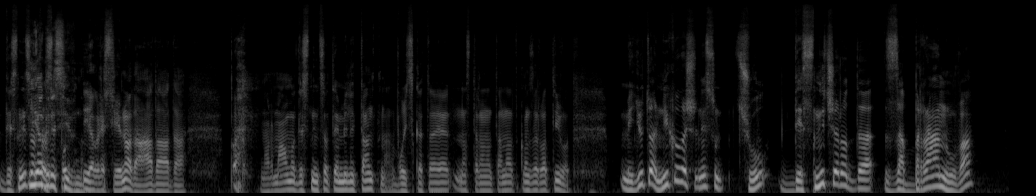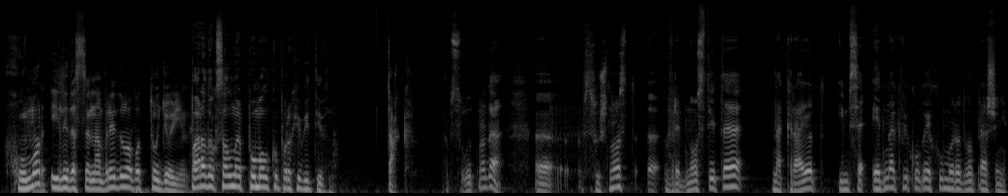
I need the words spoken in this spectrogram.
десницата и агресивна. И агресивна, да, да, да. Па, нормално десницата е милитантна, војската е на страната на конзервативот. Меѓутоа, никогаш не сум чул десничарот да забранува хумор или да се навредува во туѓо име. Парадоксално е помалку прохибитивно. Така. Апсолутно да. Всушност, вредностите на крајот им се еднакви кога е хуморот во прашање.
